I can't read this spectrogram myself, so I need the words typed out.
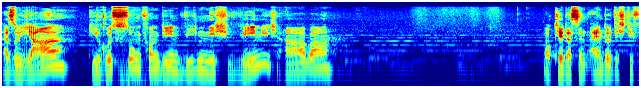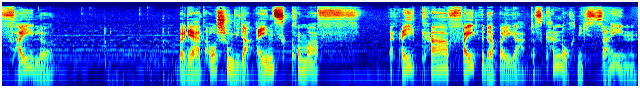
Also ja, die Rüstung von denen wiegen nicht wenig, aber... Okay, das sind eindeutig die Pfeile. Weil der hat auch schon wieder 1,3k Pfeile dabei gehabt. Das kann doch nicht sein.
